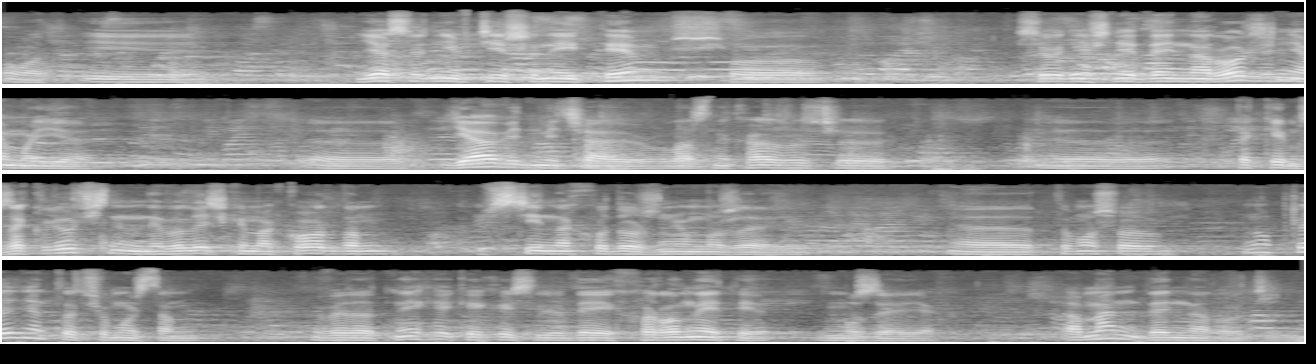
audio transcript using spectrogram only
От. І я сьогодні втішений тим, що сьогоднішній день народження моє е, я відмічаю, власне кажучи, е, таким заключним невеличким акордом в стінах художнього музею. Е, Тому що ну, прийнято чомусь там видатних якихось людей хоронити в музеях. А в мене день народження.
